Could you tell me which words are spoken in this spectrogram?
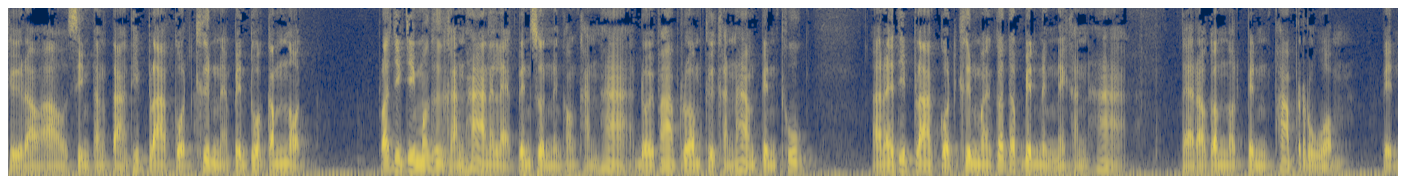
คือเราเอาสิ่งต่างๆ ที่ปรากฏขึ้นเน่ยเป็นตัวกำหนด เพราะจริงๆมันคือขันห้านั่นแหละเป็นส่วนหนึ่งของขันห้าโดยภาพรวมคือขันห้ามันเป็นทุกข์อะไรที่ปรากฏขึ้นมันก็ต้องเป็นหนึ่งในขันห้าแต่เรากำหนดเป็นภาพรวมเป็น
